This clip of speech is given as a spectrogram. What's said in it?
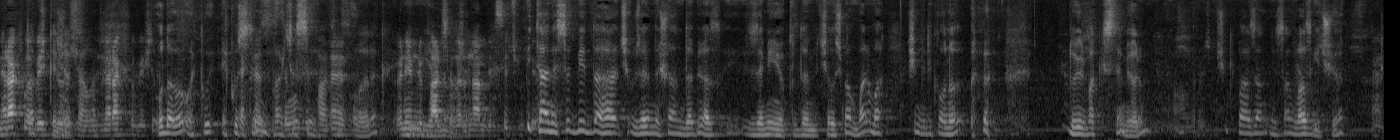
Merakla bekliyoruz. Merakla bekliyoruz. O da o ekosistemin parçası, parçası evet. olarak. Önemli parçalarından olacak. birisi çünkü. Bir tanesi bir daha üzerinde şu anda biraz zemin yokladığım bir çalışmam var ama şimdilik onu duyurmak istemiyorum. Çünkü bazen insan vazgeçiyor. Evet.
